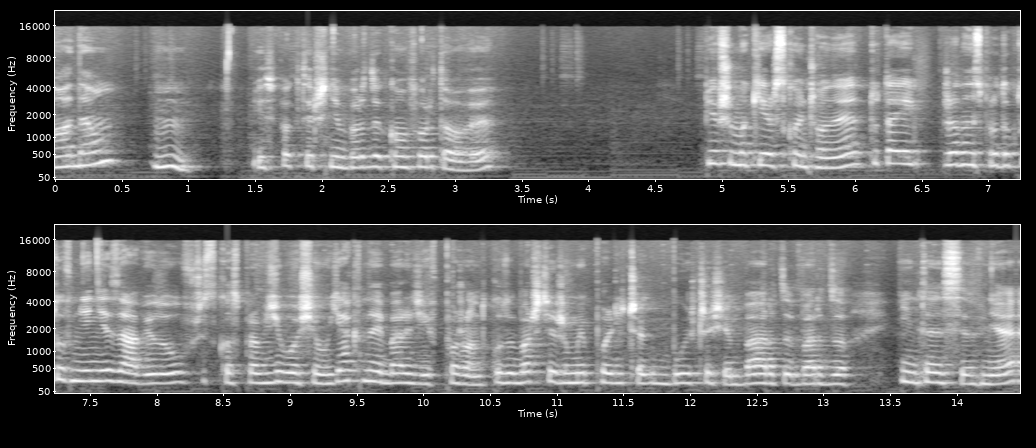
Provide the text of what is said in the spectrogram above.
Nakładam. Mm, jest faktycznie bardzo komfortowy. Pierwszy makijaż skończony. Tutaj żaden z produktów mnie nie zawiódł. Wszystko sprawdziło się jak najbardziej w porządku. Zobaczcie, że mój policzek błyszczy się bardzo, bardzo intensywnie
